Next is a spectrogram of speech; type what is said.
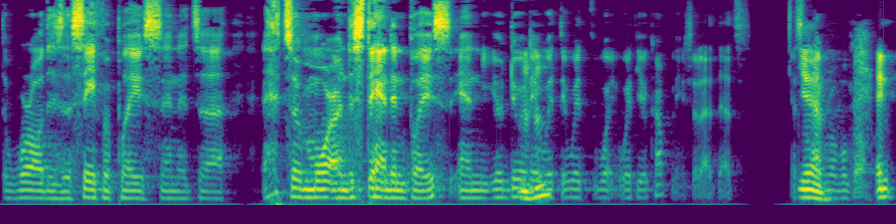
the world is a safer place and it's a it's a more understanding place, and you're doing mm-hmm. it with, with with your company. So that that's that's yeah. an admirable goal. And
